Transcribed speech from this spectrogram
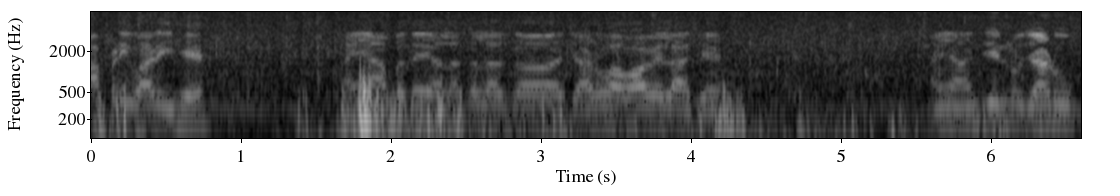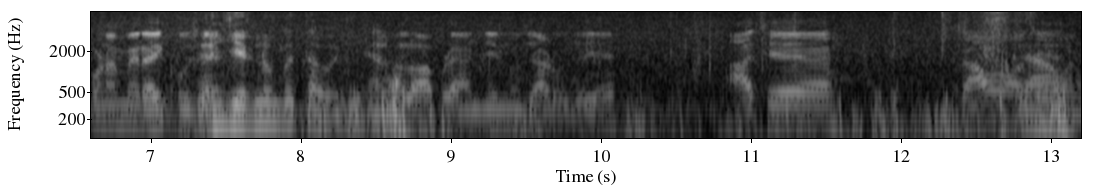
આપણી વાડી છે. અહીંયા બધે અલગ અલગ ઝાડવા વાવેલા છે. અહીંયા અંજીરનું ઝાડવું પણ અમે રાખ્યું છે. અંજીરનું બતાવો હાલો. આપણે અંજીરનું ઝાડવું જોઈએ. આ છે રાવણો રાવણ.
